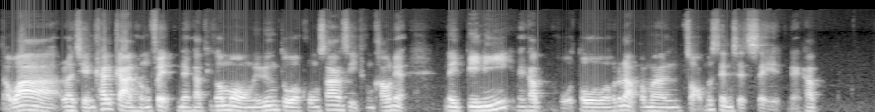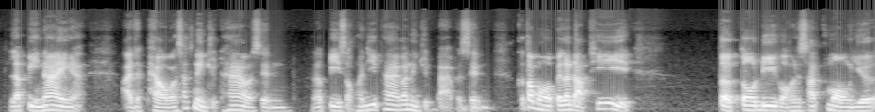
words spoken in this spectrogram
แต่ว่าเราเห็นคาดการณ์ของเฟดนะครับที่เขามองในเรื่องตัวโครงสร้างสีของเขาเนี่ยในปีนี้นะครับโหโตระดับประมาณ 2%เศษๆนะครับและปีหน้าเองอะอาจจะแผ่วมาสัก 1.5%แล้วปี 2025 ก็ 1.8%ก็ต้องมองว่าเป็นระดับที่เติบโตดีกว่าคอนซัตมองเยอะ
